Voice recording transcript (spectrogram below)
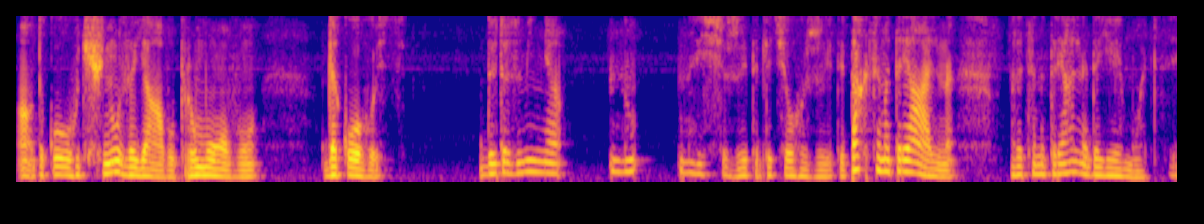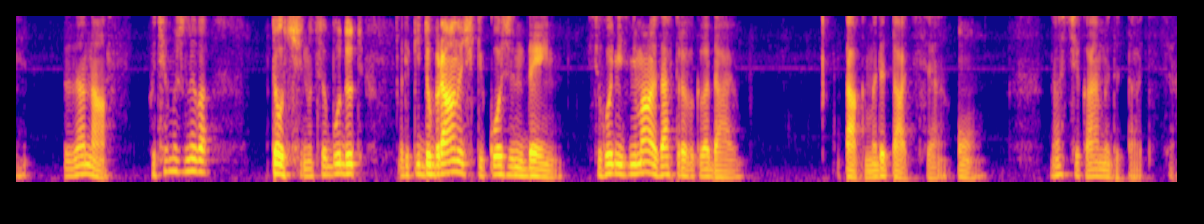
а, таку гучну заяву, промову для когось. Дають розуміння, ну, навіщо жити, для чого жити. Так, це матеріальне, але це матеріальне дає емоції за нас. Хоча, можливо, точно це будуть такі добраночки кожен день. Сьогодні знімаю, завтра викладаю. Так, медитація. О, нас чекає медитація.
